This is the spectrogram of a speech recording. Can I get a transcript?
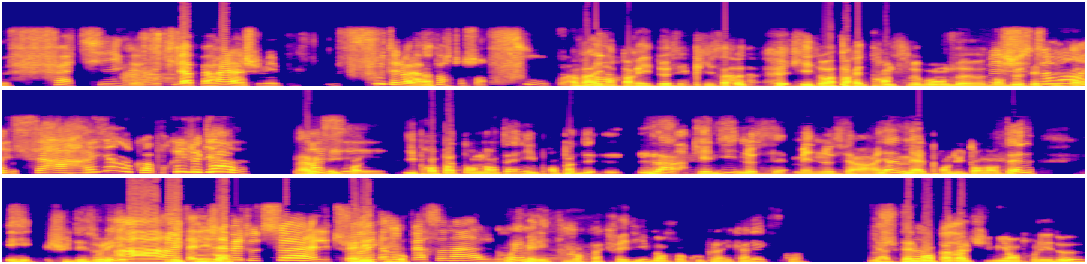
me fatigue dès qu'il apparaît là je suis mais foutez-le à la Ah. porte on s'en fout quoi. Enfin, il Oh. apparaît deux épisodes. il doit apparaître 30 secondes euh, dans deux justement épisodes. il sert à rien quoi pourquoi il le garde? Bah oui, Ah, mais il prend, c'est- il prend pas de temps d'antenne, il prend pas de... Là, Kelly ne sert, mais ne sert à rien, mais elle prend du temps d'antenne. Et je suis désolé. Ah, arrête, elle elle est jamais toute seule, elle est toujours elle est avec un autre personnage. donc, ouais, mais elle est euh, toujours pas crédible dans son couple avec Alex, quoi. Il y a pas tellement pas d'alchimie entre les deux.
